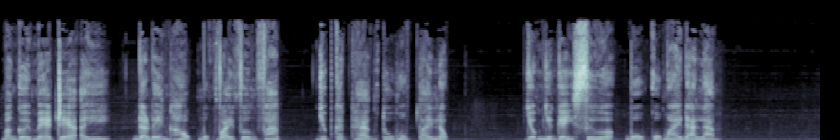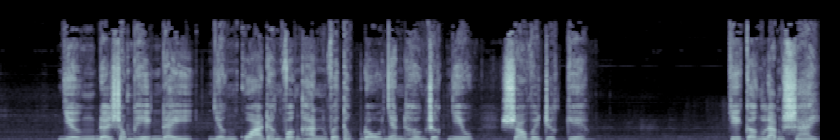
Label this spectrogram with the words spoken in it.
Mà người mẹ trẻ ấy đã lén học một vài phương pháp Giúp khách hàng thu hút tài lộc Giống như ngày xưa bố của Mai đã làm nhưng đời sống hiện nay Nhân quả đang vận hành với tốc độ nhanh hơn rất nhiều So với trước kia. Chỉ cần làm sai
